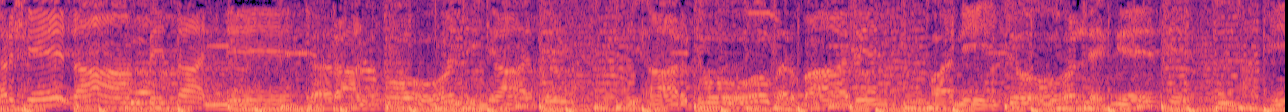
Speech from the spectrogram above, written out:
Qarsheedhaan bitanne garaan koo si yaade si arguu barbaade waan ijoollee keeti ati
